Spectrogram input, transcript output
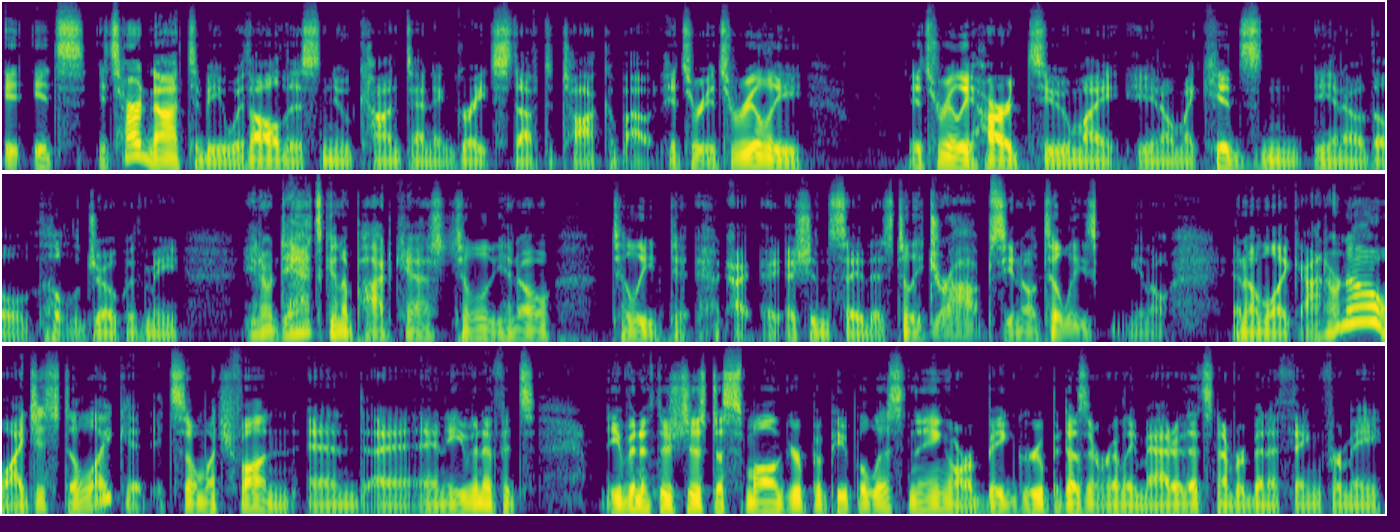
it, it's it's hard not to be with all this new content and great stuff to talk about. It's it's really it's really hard to my you know my kids you know they'll they'll joke with me you know dad's gonna podcast till you know till he I, I shouldn't say this till he drops you know till he's you know and i'm like i don't know. I just still like it. It's so much fun. And and even if it's even if there's just a small group of people listening or a big group it doesn't really matter. That's never been a thing for me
